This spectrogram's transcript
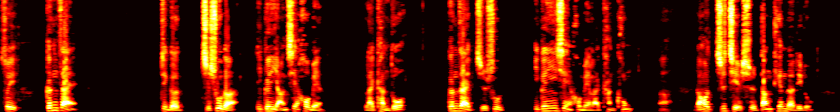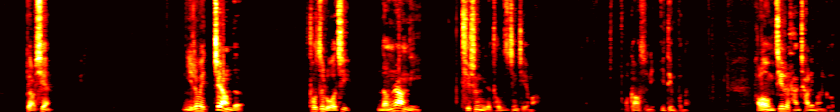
所以跟在这个指数的一根阳线后面来看多，跟在指数一根阴线后面来看空啊。然后只解释当天的这种表现，你认为这样的投资逻辑能让你提升你的投资境界吗？我告诉你，一定不能。好了，我们接着谈查理芒格。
